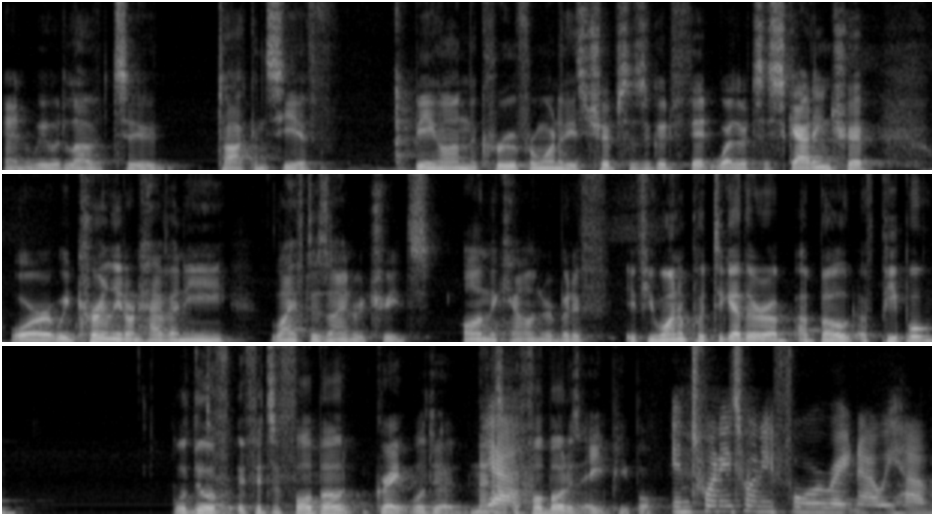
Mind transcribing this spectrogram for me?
and we would love to talk and see if being on the crew for one of these trips is a good fit, whether it's a scouting trip or we currently don't have any life design retreats on the calendar. But if if you want to put together a, a boat of people, we'll do. it. if it's a full boat, great, we'll do it. And that's, Yeah. A full boat is eight people. In 2024 right now we have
